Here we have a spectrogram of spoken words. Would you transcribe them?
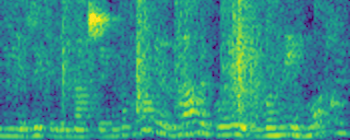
і жителі нашої громади знали, коли вони можуть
